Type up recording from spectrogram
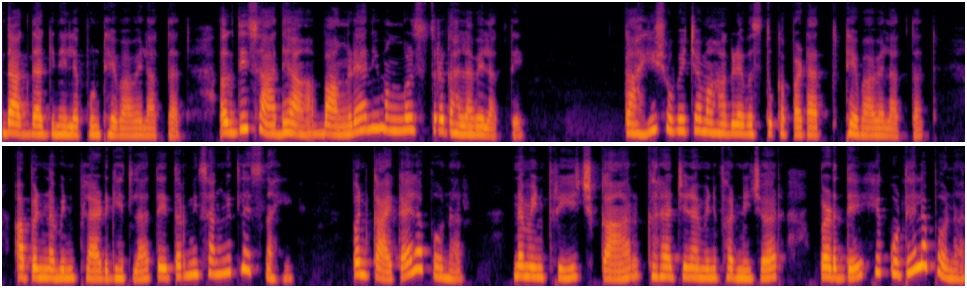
दागदागिने लपून ठेवावे लागतात. अगदी साध्या बांगड्या आणि मंगळसूत्र घालावे लागते. काही शोभेच्या महागड्या वस्तू कपाटात ठेवाव्या लागतात. आपण नवीन फ्लॅट घेतला ते तर मी सांगितलेच नाही. पण काय काय लपवणार? नवीन फ्रीज कार घराचे नवीन फर्निचर पडदे हे कुठे लपवणार?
